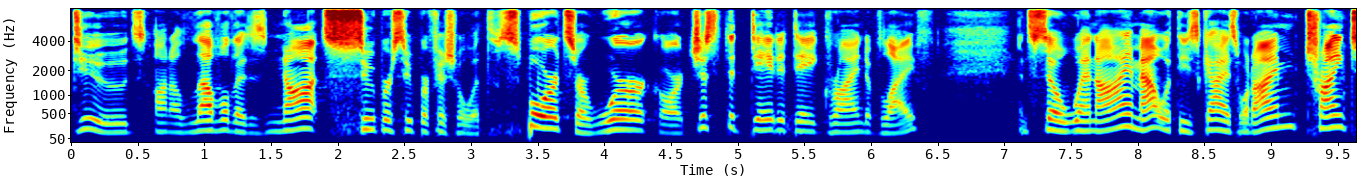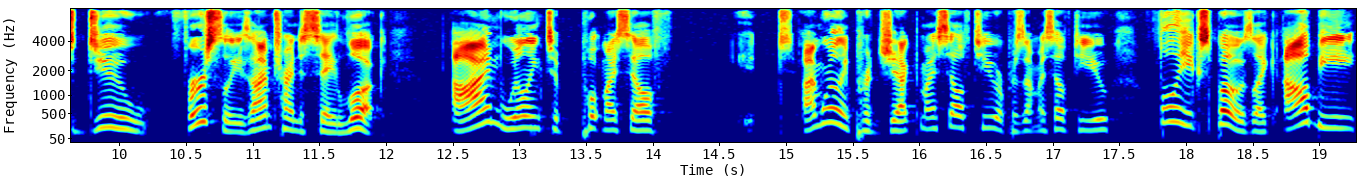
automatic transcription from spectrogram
dudes on a level that is not super superficial with sports or work or just the day to day grind of life. And so when I'm out with these guys, what I'm trying to do, firstly, is I'm trying to say, look, I'm willing to put myself, I'm willing to project myself to you or present myself to you fully exposed. Like I'll be,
